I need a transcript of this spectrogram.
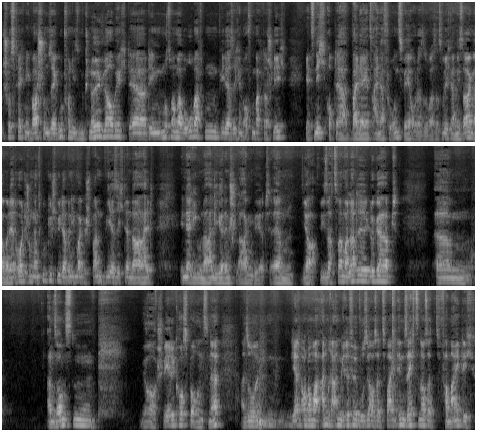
Schusstechnik war schon sehr gut von diesem Knöll, glaube ich. Der, den muss man mal beobachten, wie der sich in Offenbach da schlägt. Jetzt nicht, ob der, weil der jetzt einer für uns wäre oder sowas, das will ich gar nicht sagen, aber der hat heute schon ganz gut gespielt. Da bin ich mal gespannt, wie er sich denn da halt in der Regionalliga denn schlagen wird. Ähm, ja, wie gesagt, zweimal Latte, Glück gehabt. Ähm, ansonsten, ja, schwere Kost bei uns. Ne? Also, die hatten auch nochmal andere Angriffe, wo sie aus der zweiten, im 16 aus der vermeintlich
